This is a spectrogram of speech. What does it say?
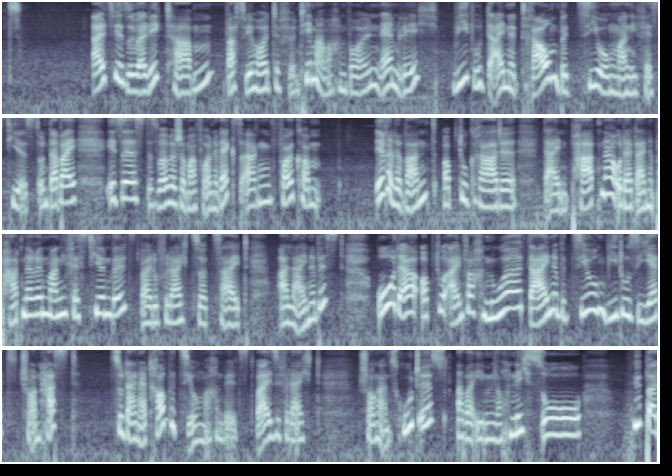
als wir so überlegt haben, was wir heute für ein Thema machen wollen, nämlich wie du deine Traumbeziehung manifestierst. Und dabei ist es, das wollen wir schon mal vorneweg sagen, vollkommen irrelevant, ob du gerade deinen Partner oder deine Partnerin manifestieren willst, weil du vielleicht zurzeit alleine bist, oder ob du einfach nur deine Beziehung, wie du sie jetzt schon hast, zu deiner Traumbeziehung machen willst, weil sie vielleicht schon ganz gut ist, aber eben noch nicht so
